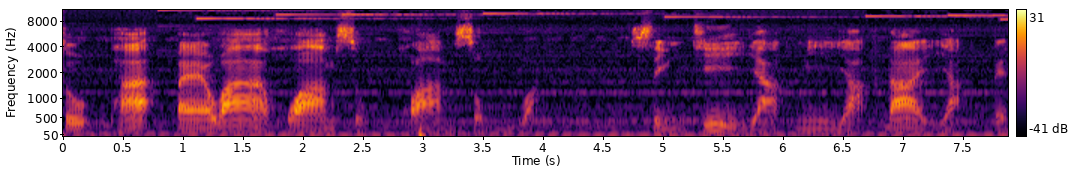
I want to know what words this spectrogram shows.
สุภะแปลว่า ความสุข ความสมหวัง สิ่งที่อยากมีอยากได้อยากเป็น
